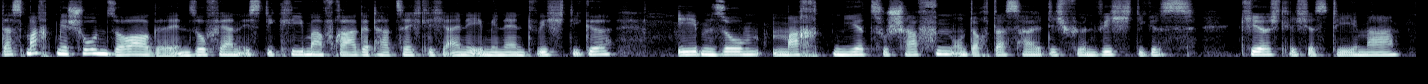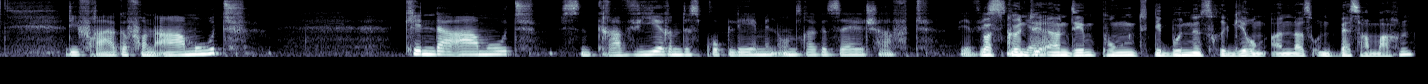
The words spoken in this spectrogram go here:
Das macht mir schon Sorge. Insofern ist die Klimafrage tatsächlich eine eminent wichtige. Ebenso macht mir zu schaffen, und auch das halte ich für ein wichtiges kirchliches Thema, die Frage von Armut. Kinderarmut ist ein gravierendes Problem in unserer Gesellschaft. Was könnte ja, an dem Punkt die Bundesregierung anders und besser machen?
